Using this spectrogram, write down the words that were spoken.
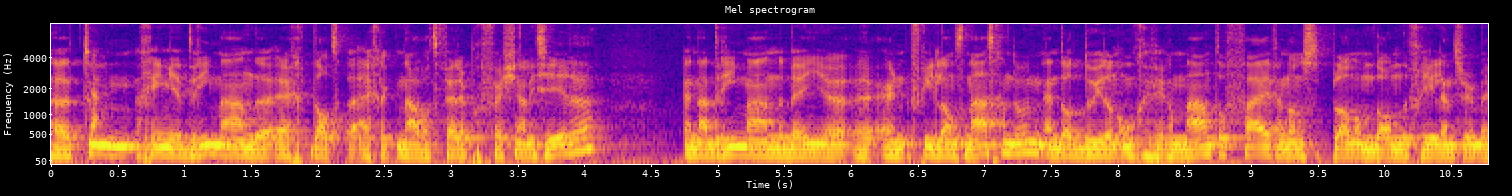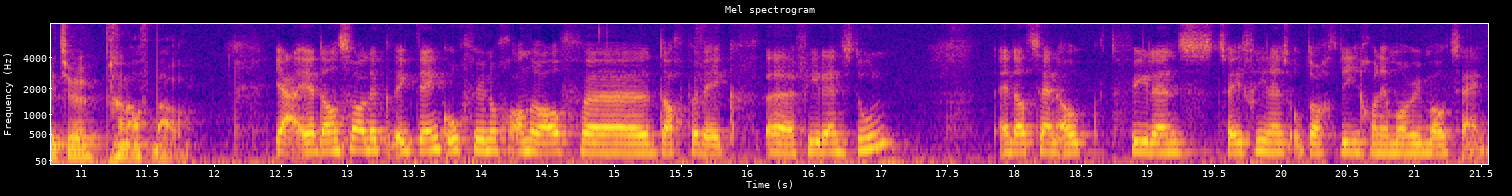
Uh, toen ging je drie maanden echt dat eigenlijk nou, wat verder professionaliseren. En na drie maanden ben je er een freelance naast gaan doen. En dat doe je dan ongeveer een maand of vijf. En dan is het plan om dan de freelance weer een beetje te gaan afbouwen. Ja, ja dan zal ik, ik denk ongeveer nog anderhalf uh, dag per week uh, freelance doen. En dat zijn ook freelance, twee freelance opdrachten die gewoon helemaal remote zijn.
